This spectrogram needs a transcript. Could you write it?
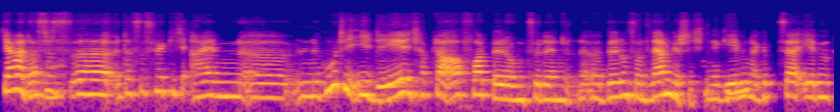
Ja, das ist, äh, das ist wirklich ein, äh, eine gute Idee. Ich habe da auch Fortbildungen zu den äh, Bildungs- und Lerngeschichten gegeben. Mhm. Da gibt's ja eben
